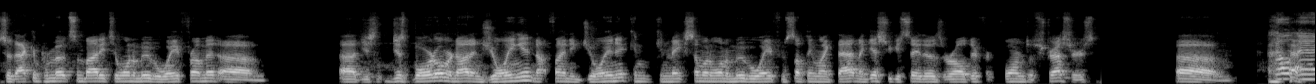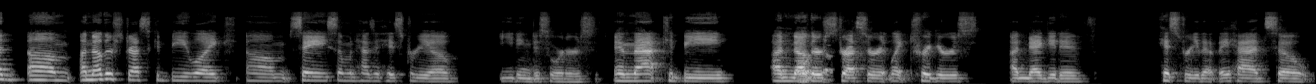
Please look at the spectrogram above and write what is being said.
So that can promote somebody to want to move away from it. Um, uh, just just boredom or not enjoying it, not finding joy in it, can can make someone want to move away from something like that. And I guess you could say those are all different forms of stressors. Um, I'll add um, another stress could be like, um, say, someone has a history of eating disorders, and that could be another oh, yeah. stressor. It like triggers a negative history that they had. So,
